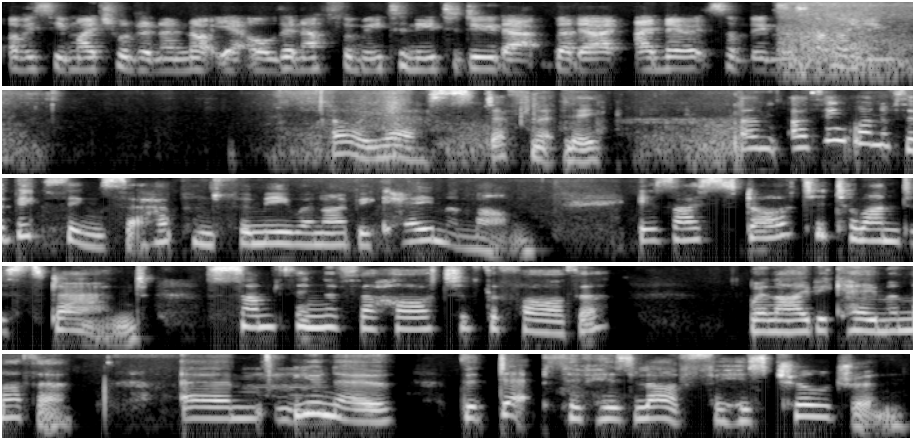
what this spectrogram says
obviously my children are not yet old enough for me to need to do that but I, I know it's something that's coming Oh, yes, definitely. Um, I think one of the big things that happened for me when I became a mum is I started to understand something of the heart of the father when I became a mother. Um, You know, the depth of his love for his children.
